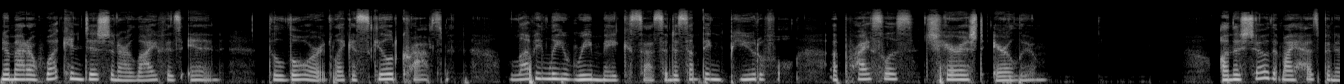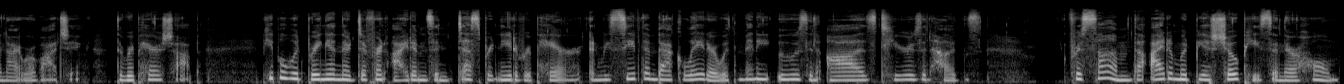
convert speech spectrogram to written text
no matter what condition our life is in, the Lord, like a skilled craftsman, lovingly remakes us into something beautiful, a priceless, cherished heirloom. On the show that my husband and I were watching, The Repair Shop, People would bring in their different items in desperate need of repair and receive them back later with many oohs and ahs, tears and hugs. For some, the item would be a showpiece in their home,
